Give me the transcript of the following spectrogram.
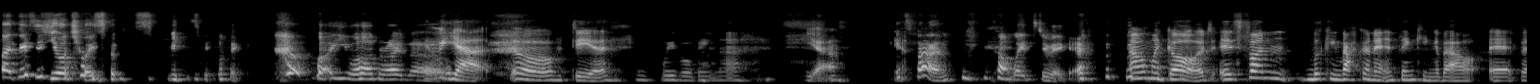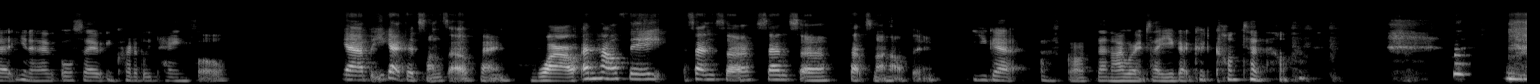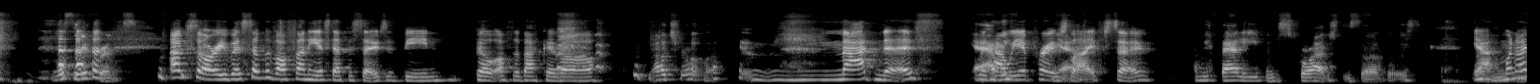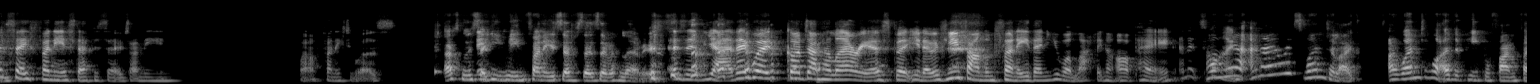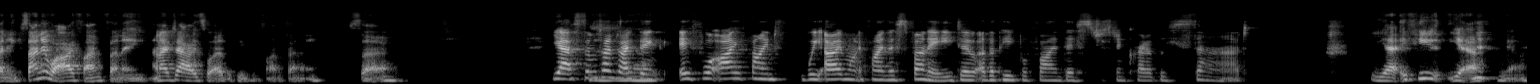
Like this is your choice of music. Like what are you on right now? Yeah. Oh dear. We've all been there. yeah it's fun can't wait to do it again oh my god it's fun looking back on it and thinking about it but you know also incredibly painful Yeah, but you get good songs out of pain. Wow. Unhealthy, censor, censor. That's not healthy. you get oh god then i won't say you get good content out. What's the difference? i'm sorry but some of our funniest episodes have been built off the back of our Our trauma. madness with how we, approach yeah. life so and we barely even scratched the surface. yeah when i say funniest episodes i mean well funny to us I was going to say, you mean funniest episodes ever hilarious? As in, yeah, they were goddamn hilarious, but you know, if you found them funny, then you are laughing at our pain, and it's Oh fine. yeah, and I always wonder, like, I wonder what other people find funny because I know what I find funny, and I doubt it's what other people find funny. So Yeah, sometimes I think if what I find we I might find this funny, do other people find this just incredibly sad? yeah, if you, yeah, yeah,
